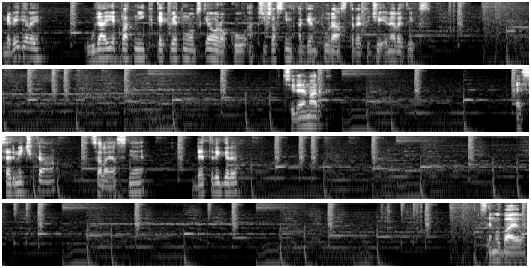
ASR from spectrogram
Nevěděli? Údaj je platný ke květnu loňského roku a přišla s ním agentura Strategy Analytics. Mark S7, zcela jasně, D-Trigger, C-Mobile,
